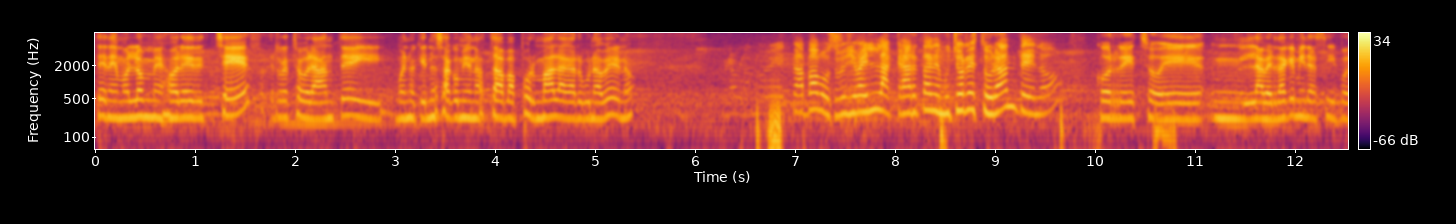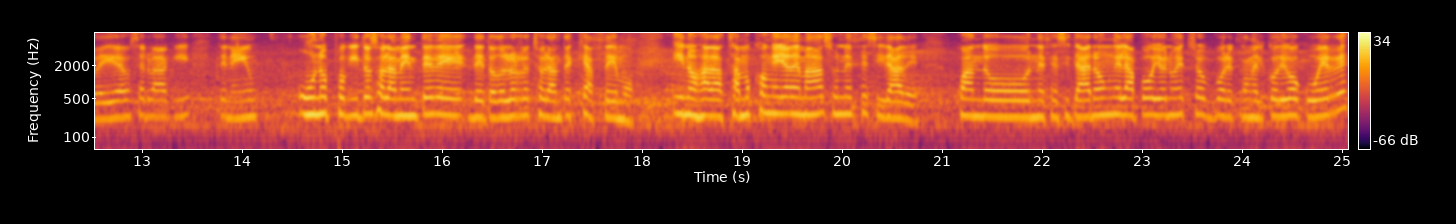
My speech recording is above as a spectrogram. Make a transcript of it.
tenemos los mejores chefs, restaurantes y, bueno, ¿quién nos ha comido unas tapas por Málaga alguna vez, no? tapas, vosotros lleváis la carta de muchos restaurantes, ¿no? Correcto, eh, mm, la verdad que mira, si podéis observar aquí, tenéis unos poquitos solamente de, todos los restaurantes que hacemos y nos adaptamos con ellos además a sus necesidades. Cuando necesitaron el apoyo nuestro con el código QR,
